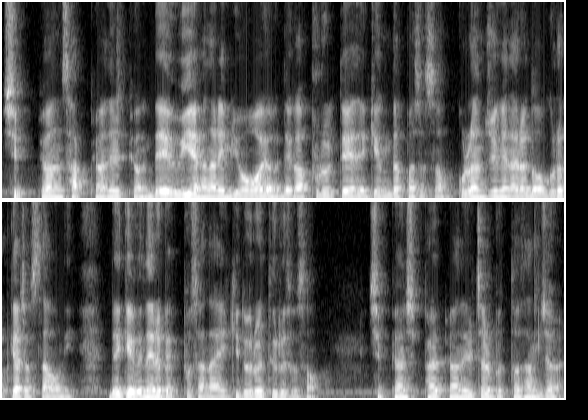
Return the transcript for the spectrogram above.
10편 4편 1편 내 의의 하나님 여호와여 내가 부를 때 내게 응답하소서 곤란 중에 나를 너그럽게 하셨사오니 내게 은혜를 베푸사 나의 기도를 들으소서 10편 18편 1절부터 3절.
